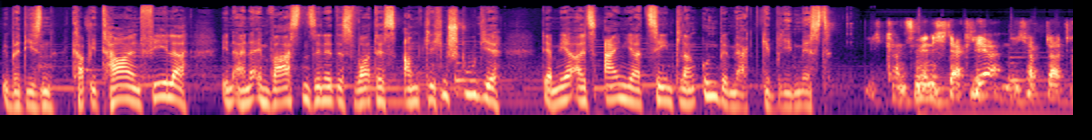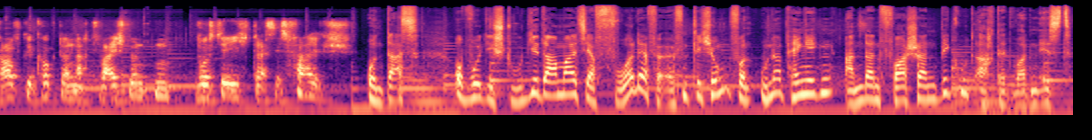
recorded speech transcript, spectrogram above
über diesen kapitalen Fehler in einer im wahrsten Sinne des Wortes amtlichen Studie, der mehr als ein Jahrzehnt lang unbemerkt geblieben ist. Ich kann es mir nicht erklären. Ich habe da drauf geguckt und nach zwei Stunden wusste ich, das ist falsch. Und das, obwohl die Studie damals ja vor der Veröffentlichung von unabhängigen anderen Forschern begutachtet worden ist.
